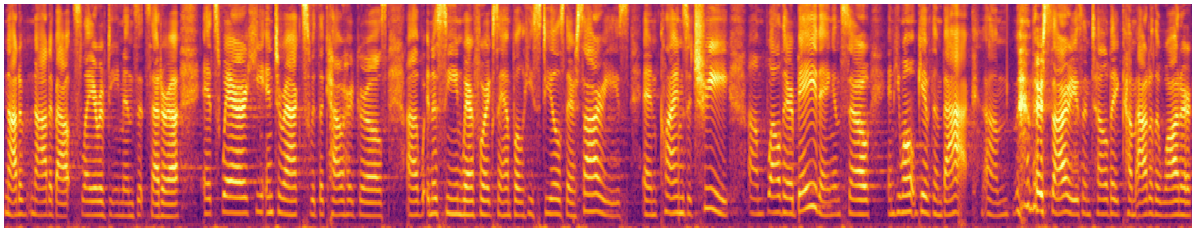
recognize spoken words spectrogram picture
not, a, not about slayer of demons, etc. It's where he interacts with the cowherd girls uh, in a scene where, for example, he steals their saris and climbs a tree um, while they're bathing, and so, and he won't give them back um, their saris until they come out of the water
